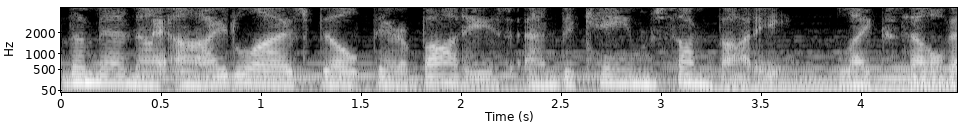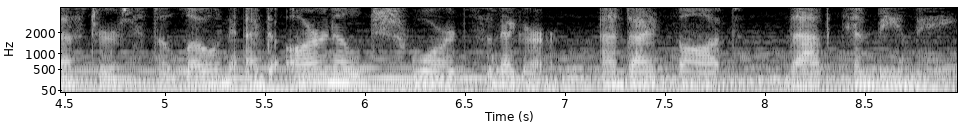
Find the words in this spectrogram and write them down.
The men I idolized built their bodies and became somebody, like Sylvester Stallone and Arnold Schwarzenegger, and I thought, that can be me.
